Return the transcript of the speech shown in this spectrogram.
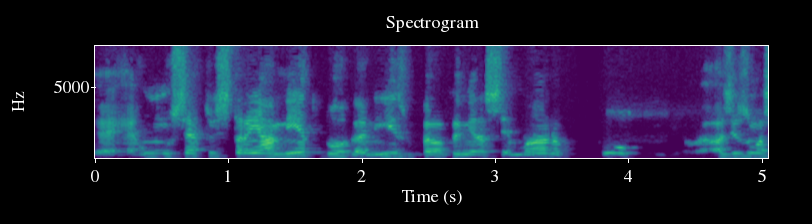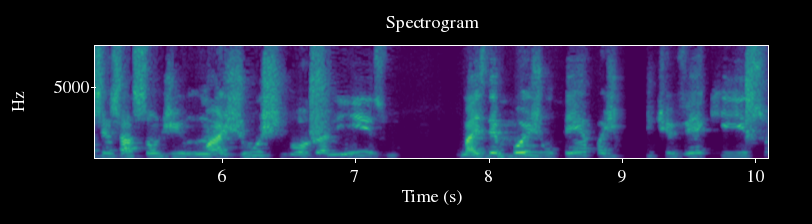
é, um certo estranhamento do organismo pela primeira semana, ou, às vezes uma sensação de um ajuste do organismo, mas depois de um tempo a gente vê que isso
